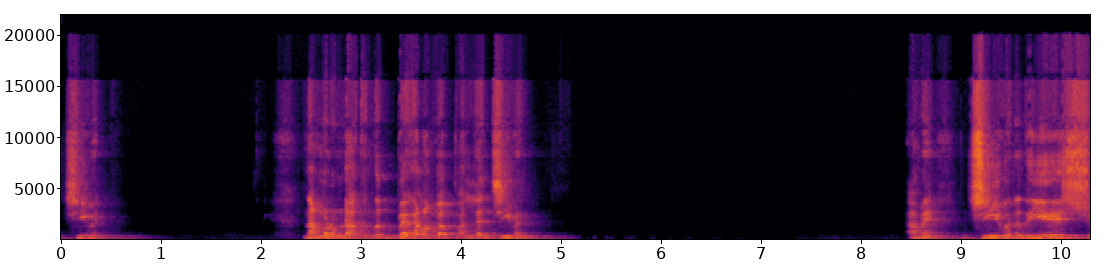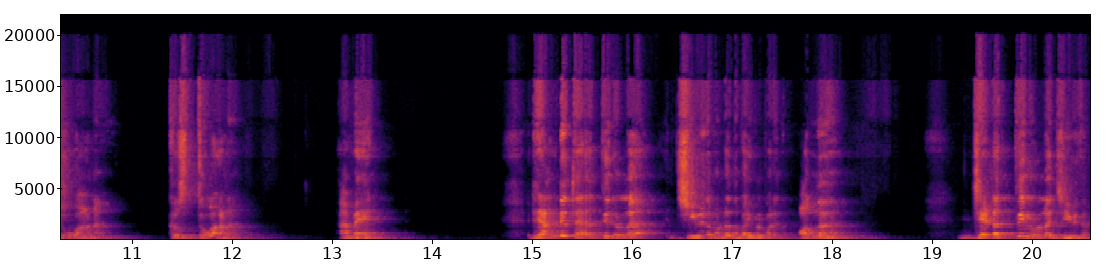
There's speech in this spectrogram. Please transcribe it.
ജീവൻ. നമ്മൾ ഉണ്ടാക്കുന്ന ബഹളം വെപ്പല്ല ജീവൻ. അമേ ജീവൻ അത് യേശുവാണ് ക്രിസ്തുവാണ്. അമേ രണ്ട് തരത്തിലുള്ള ജീവിതമുണ്ടെന്ന് ബൈബിൾ പറയുന്നു. ഒന്ന് ജഡത്തിലുള്ള ജീവിതം.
